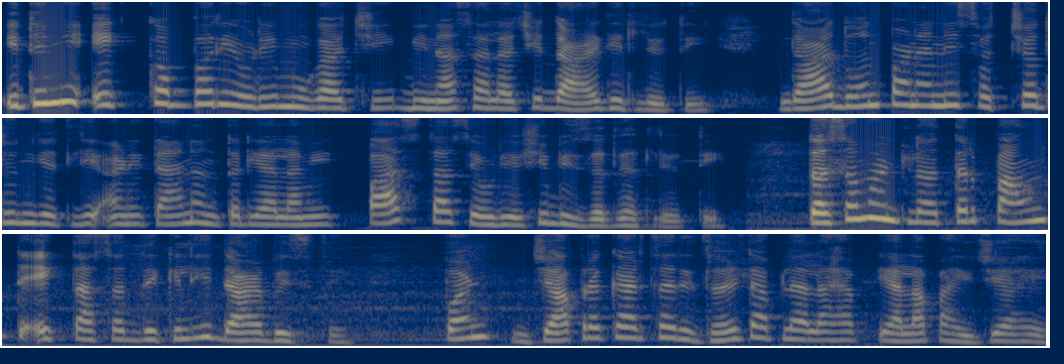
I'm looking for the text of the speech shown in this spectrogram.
इथे मी एक कपभर एवढी मुगाची बिना सालाची डाळ घेतली होती. डाळ दोन पाण्याने स्वच्छ धुवून घेतली आणि त्यानंतर याला मी पाच तास एवढी अशी भिजत घातली होती. तसं म्हटलं तर पाऊण ते एक तासात देखील ही डाळ भिजते. पण ज्या प्रकारचा रिझल्ट आपल्याला ह्या याला पाहिजे आहे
